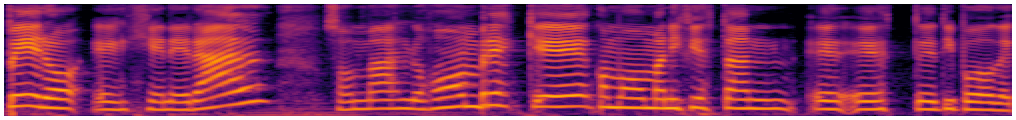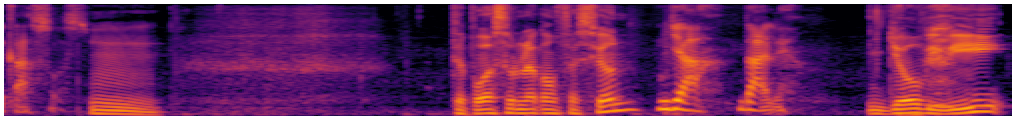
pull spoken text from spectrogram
pero en general son más los hombres que como manifiestan eh, este tipo de casos. Mm. ¿Te puedo hacer una confesión? Ya, dale. Yo viví,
